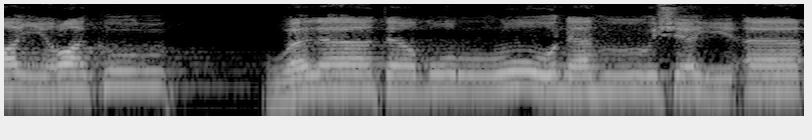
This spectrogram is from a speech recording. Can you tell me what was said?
غَيْرَكُمْ وَلَا تَضُرُّونَهُ شَيْئًا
